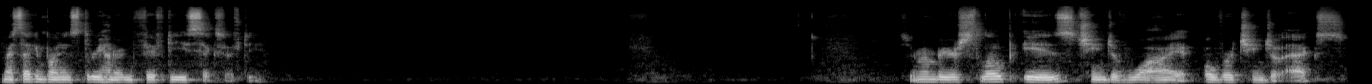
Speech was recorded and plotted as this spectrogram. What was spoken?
My second point is 350, 650. So remember your slope is change of y over change of x.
